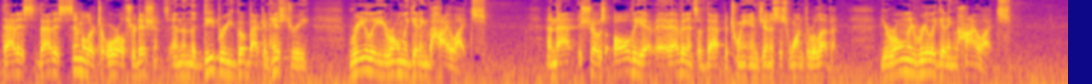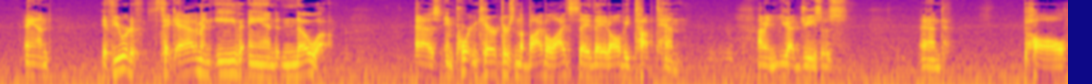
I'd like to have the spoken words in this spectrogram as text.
That is, that is similar to oral traditions. And then the deeper you go back in history, really you're only getting the highlights. And that shows all the evidence of that between in Genesis 1 through 11. You're only really getting the highlights. And if you were to take Adam and Eve and Noah as important characters in the Bible, I'd say they'd all be top 10. I mean, you got Jesus and Paul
